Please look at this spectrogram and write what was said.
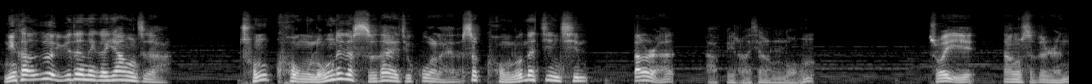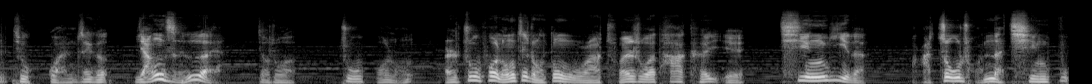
您看鳄鱼的那个样子啊，从恐龙那个时代就过来的，是恐龙的近亲。当然。它非常像龙，所以当时的人就管这个扬子鳄呀叫做朱婆龙。而朱婆龙这种动物啊，传说它可以轻易的把舟船呢倾覆。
